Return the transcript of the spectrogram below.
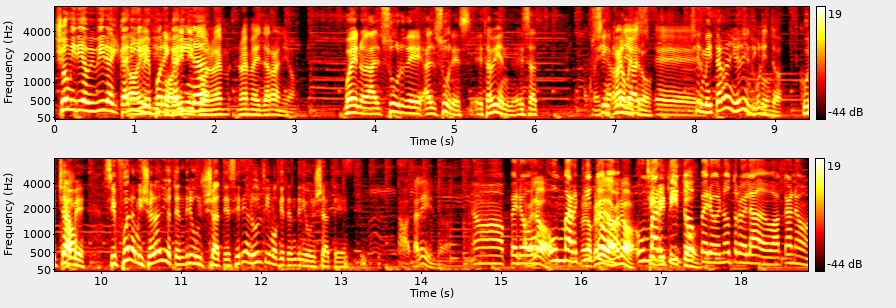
Yo me iría a vivir al Caribe, No, Índico, pone Karina. Índico, no, es, no es Mediterráneo. Bueno, al sur de, al sur es, está bien, es a 100 Mediterráneo kilómetros. eh, sí, el Mediterráneo, el es Índico. circulito. Escuchame, si fuera millonario tendría un yate, sería lo último que tendría un yate. No, está lindo. No, pero Dámelo. un ¿Me lo barquito, un Chiquitito. barquito, pero en otro lado, acá no.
